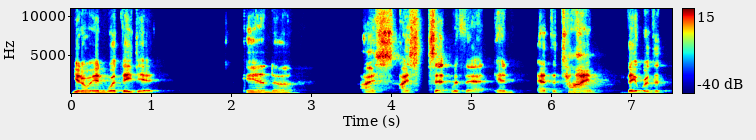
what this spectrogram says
you know, in what they did. And uh, I I sat with that, and at the time they were the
